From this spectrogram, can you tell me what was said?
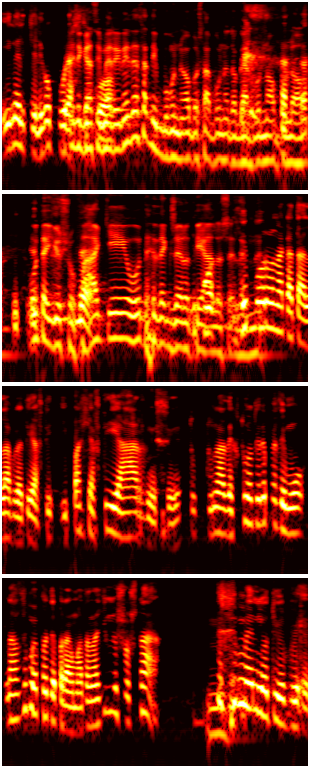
είναι και λίγο κουραστικό. Και την καθημερινή δεν θα την πούνε όπως θα πούνε τον Καρβουνόπουλο. ούτε Ιουσουφάκη, ναι. ούτε δεν ξέρω τι λοιπόν, άλλο σε λένε. Δεν μπορώ να καταλάβω γιατί αυτή, υπάρχει αυτή η άρνηση του, του να δεχτούν ότι ρε παιδί μου, να δούμε πέντε πράγματα να γίνουν σωστά. Ναι. Δεν σημαίνει ότι. Ε,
